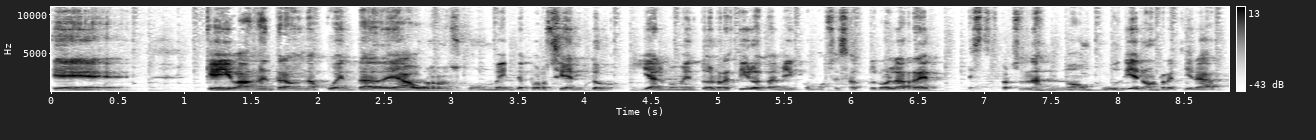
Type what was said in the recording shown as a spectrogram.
que iban a entrar en una cuenta de ahorros con un 20% y al momento del retiro también, como se saturó la red, estas personas no pudieron retirar.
